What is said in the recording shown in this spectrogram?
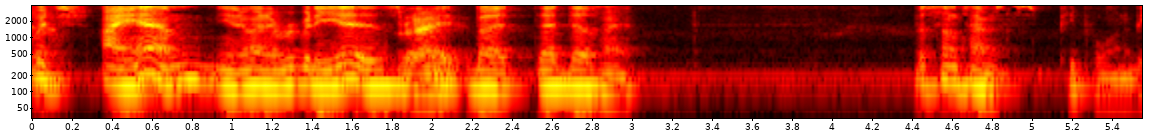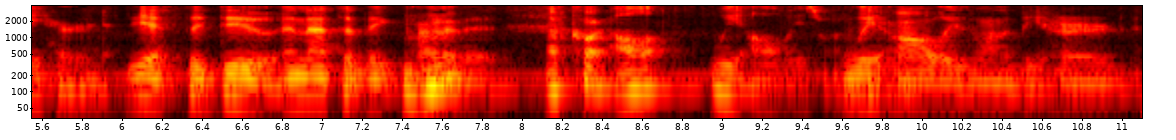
Which I am, you know, and everybody is, right. right? But that doesn't. But sometimes people want to be heard. Yes, they do, and that's a big part mm-hmm. of it. Of course, all we always want. we always want to be heard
